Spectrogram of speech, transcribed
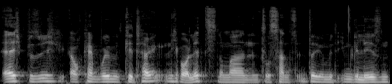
ehrlich persönlich auch kein Problem mit Kit Harington. Ich habe auch letztens nochmal ein interessantes Interview mit ihm gelesen.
